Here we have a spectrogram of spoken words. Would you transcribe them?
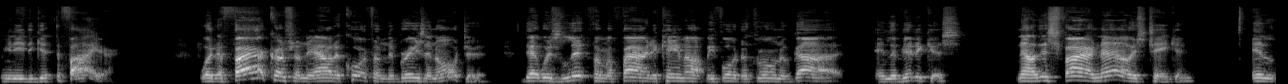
We need to get the fire. Well, the fire comes from the outer court, from the brazen altar that was lit from a fire that came out before the throne of God in Leviticus. Now, this fire now is taken and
